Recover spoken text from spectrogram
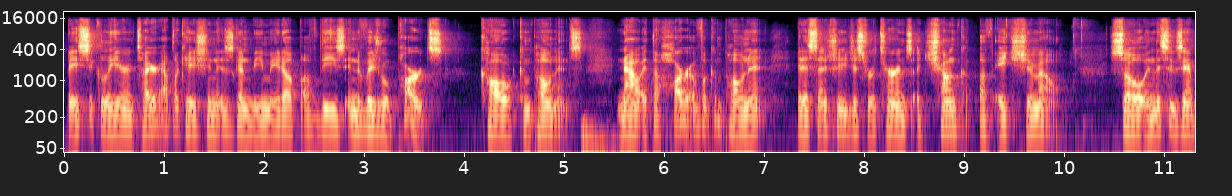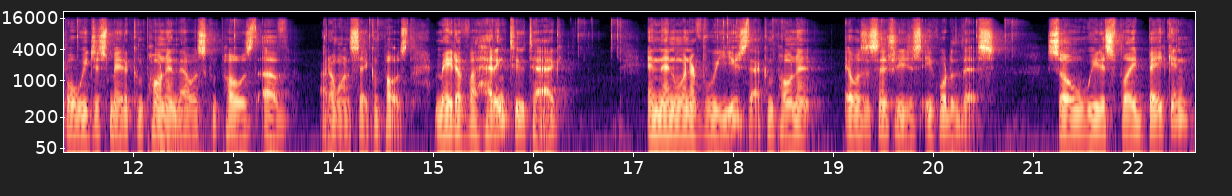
Basically, your entire application is going to be made up of these individual parts called components. Now, at the heart of a component, it essentially just returns a chunk of HTML. So in this example, we just made a component that was composed of, I don't want to say composed, made of a heading 2 tag. And then whenever we use that component, it was essentially just equal to this. So we display bacon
